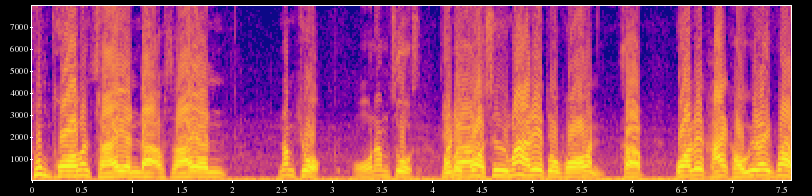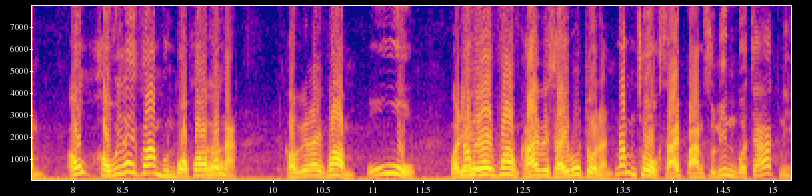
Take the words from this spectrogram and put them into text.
ซุ่มพอมันสายอันดาวสายอันน้ำโชคโอ้น้ำโชคมันนี่พ่อซื้อมาได้ตัวพอมันครับพอเลยขายเขาวิไลฟาร์มเอ้าเขาวิไลฟาร์มพุ่นบ่พ่อมันน่ะ เขาวิไลฟาร์มโอ้มันนี่น้ำวิไลฟาร์มขายไปใส่ผู้ตัวนั้นน้ำโชคสายปานสุรินทร์บ่จักนี่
